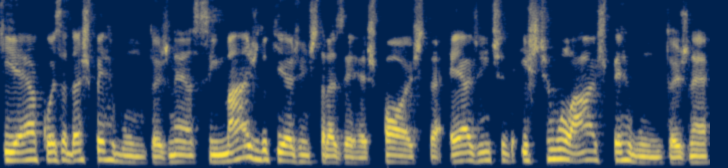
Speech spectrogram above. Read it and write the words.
que é a coisa das perguntas, né? Assim, mais do que a gente trazer resposta, é a gente estimular as perguntas, né?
